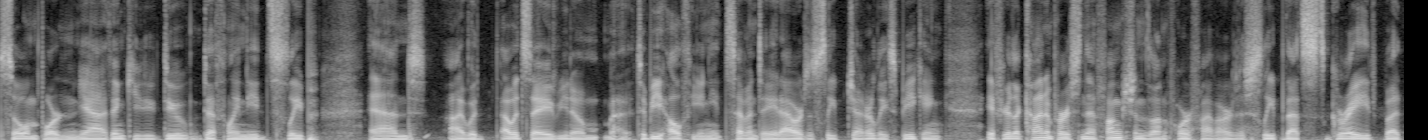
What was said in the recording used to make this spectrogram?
so important. Yeah, I think you do definitely need sleep, and I would I would say you know uh, to be healthy you need seven to eight hours of sleep. Generally speaking, if you're the kind of person that functions on four or five hours of sleep, that's great. But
